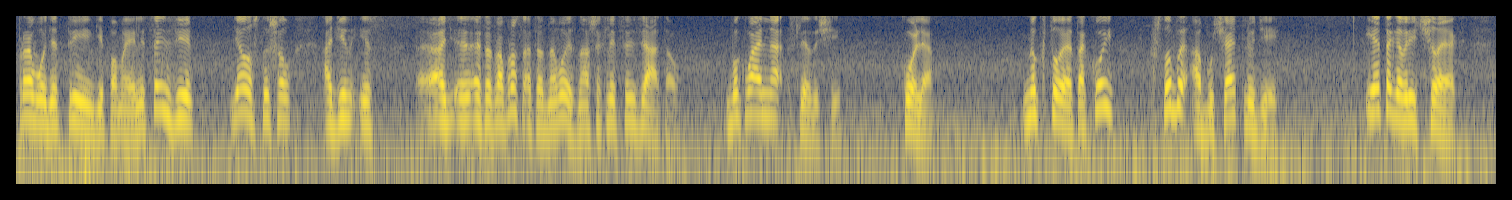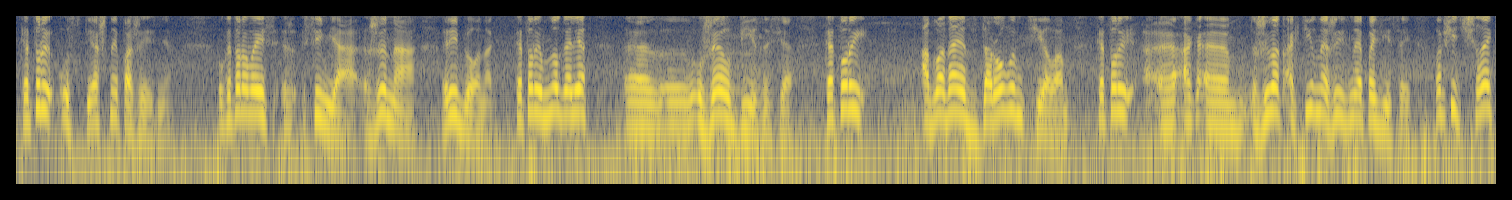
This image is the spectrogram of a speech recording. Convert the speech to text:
проводят тренинги по моей лицензии, я услышал один из, э, этот вопрос от одного из наших лицензиатов. Буквально следующий. Коля, ну кто я такой, чтобы обучать людей? И это говорит человек, который успешный по жизни, у которого есть семья, жена, ребенок, который много лет э, уже в бизнесе, который обладает здоровым телом, который э, э, живет активной жизненной позицией. Вообще человек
